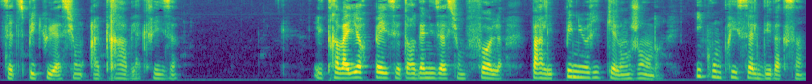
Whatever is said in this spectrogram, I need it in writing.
Cette spéculation aggrave la crise. Les travailleurs payent cette organisation folle par les pénuries qu'elle engendre, y compris celles des vaccins,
